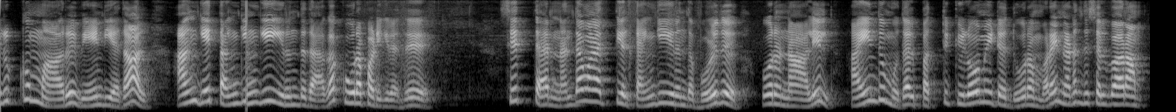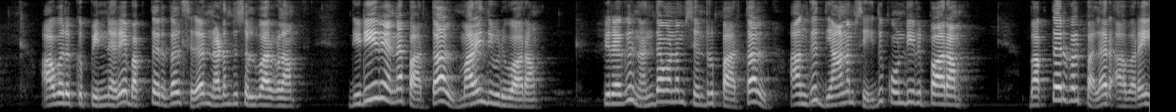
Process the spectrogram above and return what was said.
இருக்குமாறு வேண்டியதால் அங்கே தங்கி இருந்ததாக கூறப்படுகிறது. சித்தர் நந்தவனத்தில் தங்கியிருந்த பொழுது ஒரு நாளில் ஐந்து முதல் பத்து கிலோமீட்டர் தூரம் வரை நடந்து செல்வாராம். அவருக்கு பின்னரே பக்தர்கள் சிலர் நடந்து செல்வார்களாம். திடீரென பார்த்தால் மறைந்து விடுவாராம். பிறகு நந்தவனம் சென்று பார்த்தால் அங்கு தியானம் செய்து கொண்டிருப்பாராம். பக்தர்கள் பலர் அவரை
